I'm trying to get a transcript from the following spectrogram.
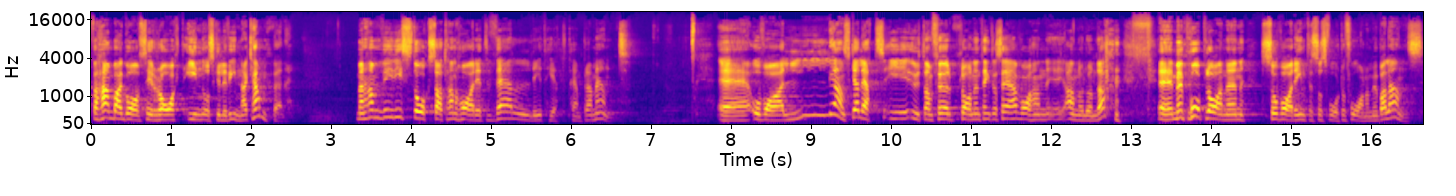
för han bara gav sig rakt in och skulle vinna kampen. Men han visste också att han har ett väldigt hett temperament. Eh, och var ganska lätt utanför planen tänkte jag säga, var han annorlunda. Eh, men på planen så var det inte så svårt att få honom i balans.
